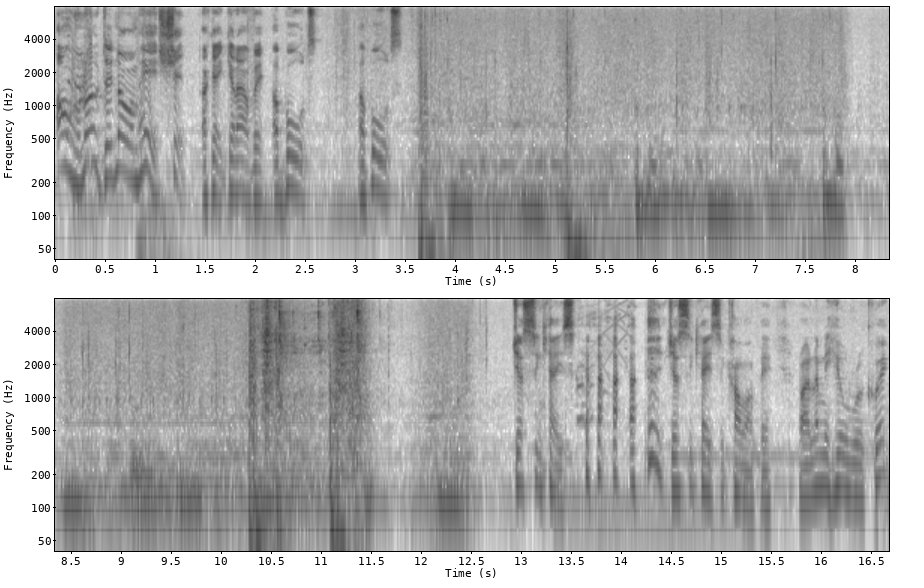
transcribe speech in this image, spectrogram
Oh no, they know I'm here. Shit. Okay, get out of here. Abort. Abort. Just in case. Just in case they come up here. Right, let me heal real quick.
